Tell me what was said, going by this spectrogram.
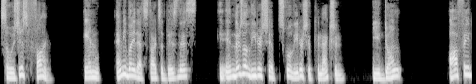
So it was just fun. And anybody that starts a business, and there's a leadership, school leadership connection. You don't often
